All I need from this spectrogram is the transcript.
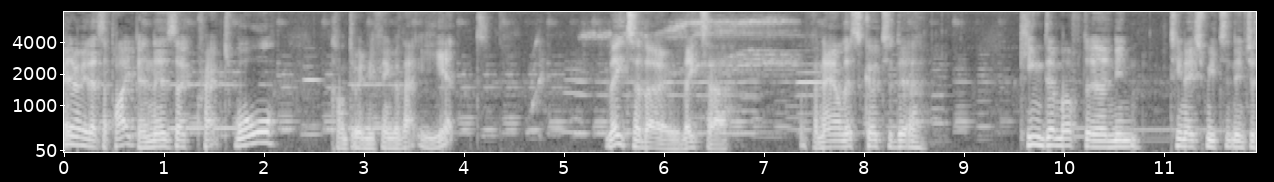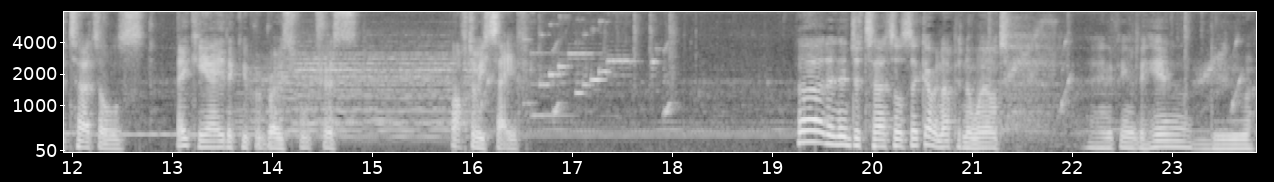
Anyway, there's a pipe and there's a cracked wall. Can't do anything with that yet. Later though, later. But for now, let's go to the Kingdom of the Nin Teenage Mutant Ninja Turtles, aka the Koopa Bros Fortress, after we save. Ah, the Ninja Turtles, they're going up in the world. Anything over here? No.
